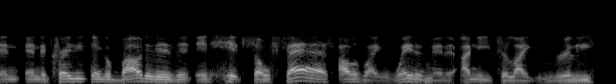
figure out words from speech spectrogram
and and the crazy thing about it is it it hit so fast. I was like, wait a minute, I need to like really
